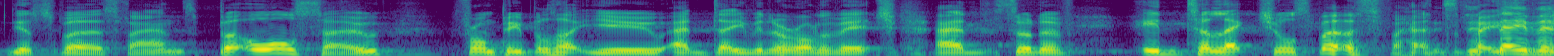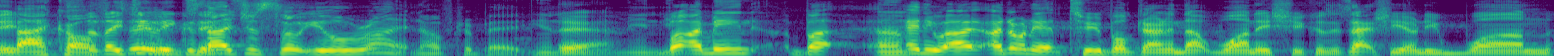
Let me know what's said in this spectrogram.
the Spurs fans, but also from people like you and David Aaronovitch and sort of intellectual Spurs fans. Did David back off? So they too, do because I just thought you were right after a bit. You know? Yeah, I mean, but I mean, but um, anyway, I, I, don't want to get too bogged down in that one issue because it's actually only one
